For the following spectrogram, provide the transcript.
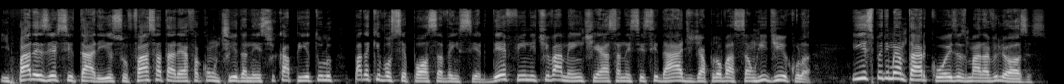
E para exercitar isso, faça a tarefa contida neste capítulo para que você possa vencer definitivamente essa necessidade de aprovação ridícula e experimentar coisas maravilhosas.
